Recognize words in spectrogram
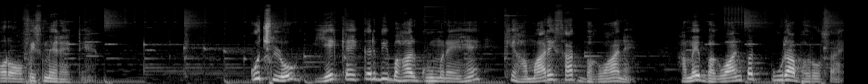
और ऑफ़िस में रहते हैं। कुछ लोग ये कहकर भी बाहर घूम रहे हैं कि हमारे साथ भगवान है। हमें भगवान पर पूरा भरोसा है।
